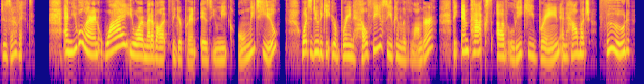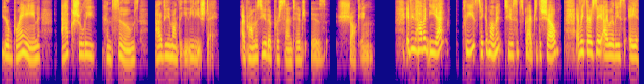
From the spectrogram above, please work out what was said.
deserve it. And you will learn why your metabolic fingerprint is unique only to you, what to do to get your brain healthy so you can live longer, the impacts of leaky brain, and how much food your brain actually consumes out of the amount that you eat each day. I promise you the percentage is shocking. If you haven't yet, please take a moment to subscribe to the show. Every Thursday, I release a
